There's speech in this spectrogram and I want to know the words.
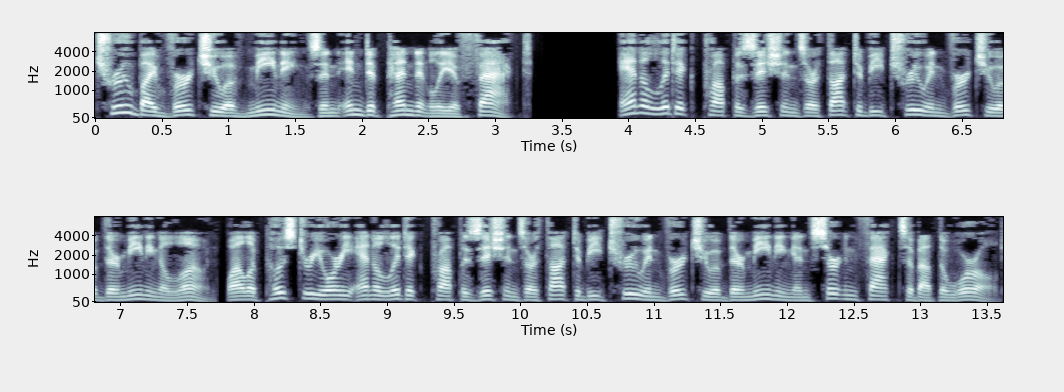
true by virtue of meanings and independently of fact. Analytic propositions are thought to be true in virtue of their meaning alone, while a posteriori analytic propositions are thought to be true in virtue of their meaning and certain facts about the world.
